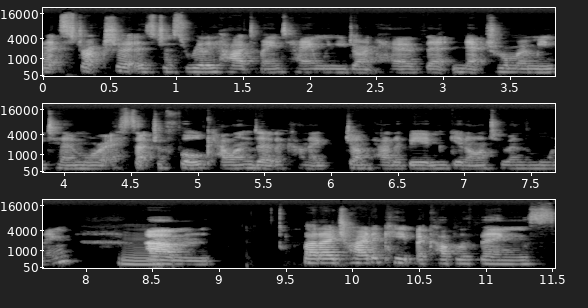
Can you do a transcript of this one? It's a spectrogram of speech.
that structure is just really hard to maintain when you don't have that natural momentum or such a full calendar to kind of jump out of bed and get onto in the morning. Mm. Um, but I try to keep a couple of things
